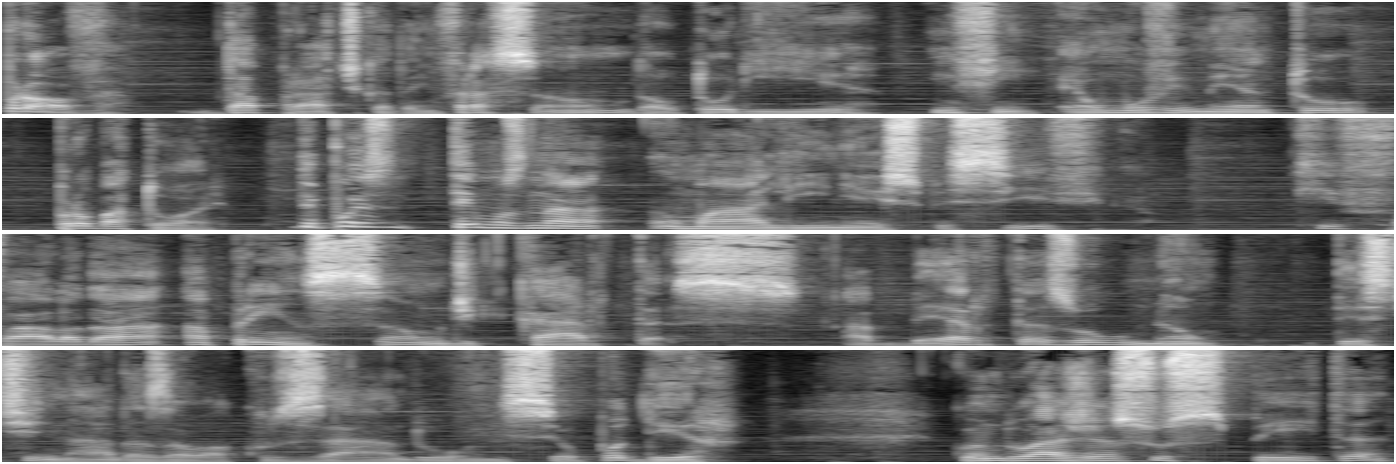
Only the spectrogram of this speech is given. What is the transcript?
prova da prática da infração, da autoria, enfim, é um movimento probatório. Depois temos na, uma linha específica que fala da apreensão de cartas, abertas ou não, destinadas ao acusado ou em seu poder, quando haja suspeita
